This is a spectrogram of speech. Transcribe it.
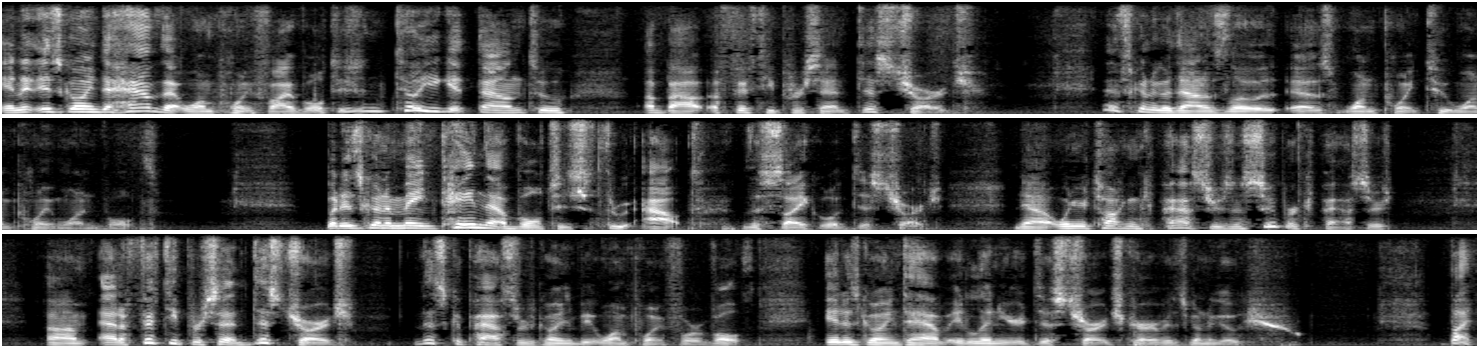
And it is going to have that 1.5 voltage until you get down to about a 50% discharge. And it's going to go down as low as 1.2, 1.1 volts. But it's going to maintain that voltage throughout the cycle of discharge. Now, when you're talking capacitors and supercapacitors, um, at a 50% discharge, this capacitor is going to be at 1.4 volts. It is going to have a linear discharge curve. It's going to go whew, but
